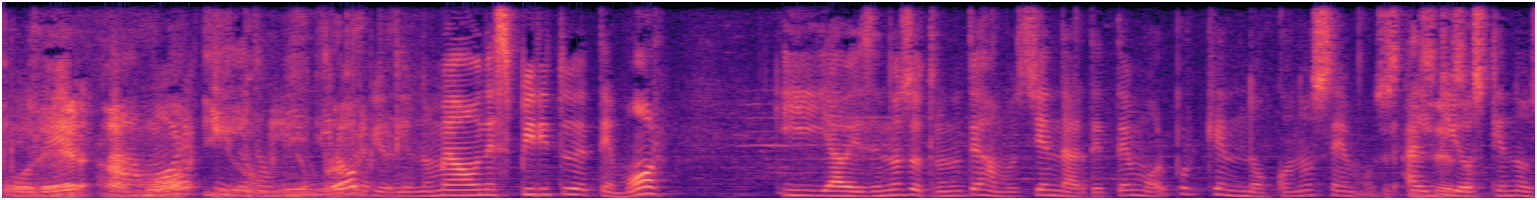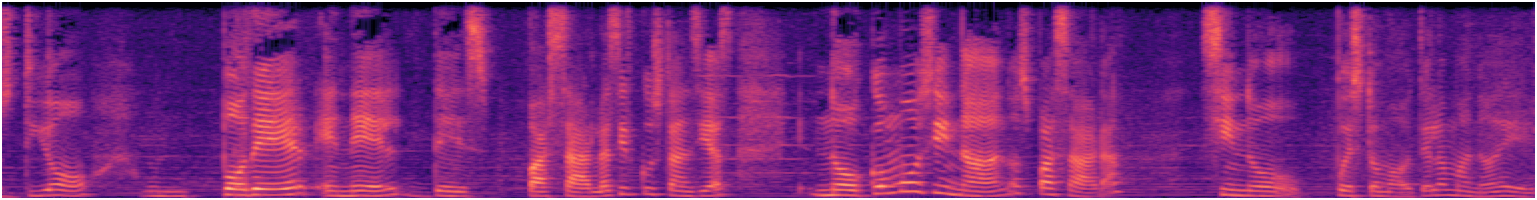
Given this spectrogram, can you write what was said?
poder, Poder, amor amor y y dominio dominio propio. propio. Dios no me ha dado un espíritu de temor. Y a veces nosotros nos dejamos llenar de temor porque no conocemos Es que al es eso. Dios que nos dio un poder en Él de pasar las circunstancias, no como si nada nos pasara, sino pues tomados de la mano de Él,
